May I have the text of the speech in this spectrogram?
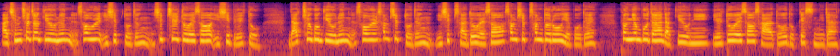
아침 최저 기온은 서울 20도 등 17도에서 21도, 낮 최고 기온은 서울 30도 등 24도에서 33도로 예보돼 평년보다 낮 기온이 1도에서 4도 높겠습니다.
